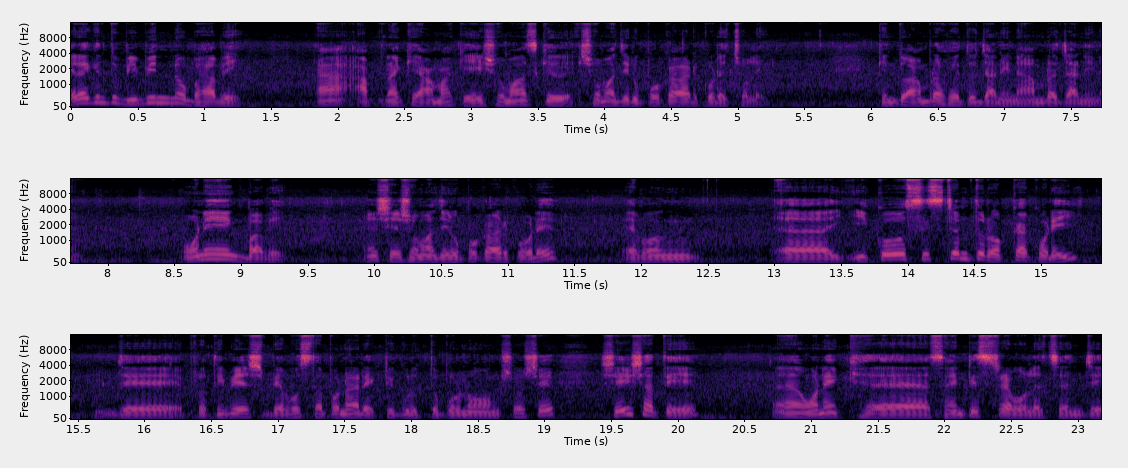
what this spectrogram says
এরা কিন্তু বিভিন্নভাবে আপনাকে, আমাকে, এই সমাজকে, সমাজের উপকার করে চলে। কিন্তু আমরা হয়তো জানি না, আমরা জানি না। অনেকভাবে সে সমাজের উপকার করে এবং ইকোসিস্টেম তো রক্ষা করেই যে প্রতিবেশ ব্যবস্থাপনার একটি গুরুত্বপূর্ণ অংশ সে, সেই সাথে অনেক সায়েন্টিস্টরা বলেছেন যে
